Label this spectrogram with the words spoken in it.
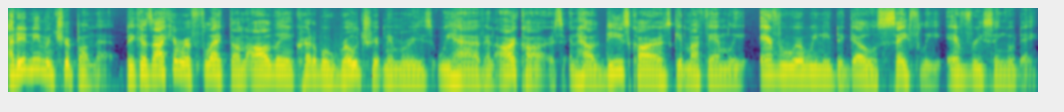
I didn't even trip on that because I can reflect on all the incredible road trip memories we have in our cars and how these cars get my family everywhere we need to go safely every single day.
